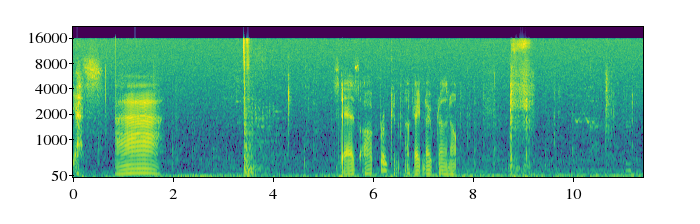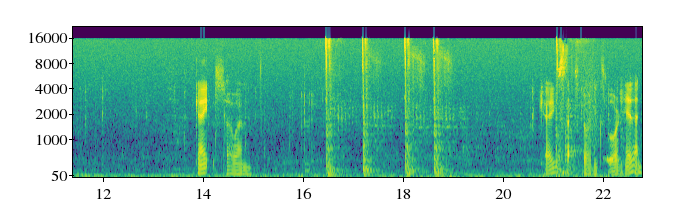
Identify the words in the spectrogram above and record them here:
Yes. Ah. Stairs are broken. Okay, nope, no they're not. Okay, so um Okay, let's go and explore in here then.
